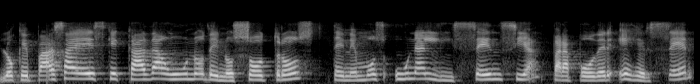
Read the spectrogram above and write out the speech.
Lo que pasa es que cada uno de nosotros tenemos una licencia para poder ejercer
